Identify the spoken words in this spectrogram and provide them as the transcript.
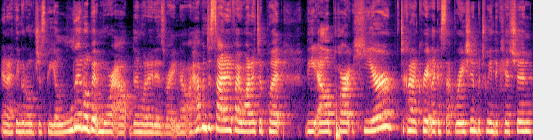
and I think it'll just be a little bit more out than what it is right now. I haven't decided if I wanted to put the L part here to kind of create like a separation between the kitchen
